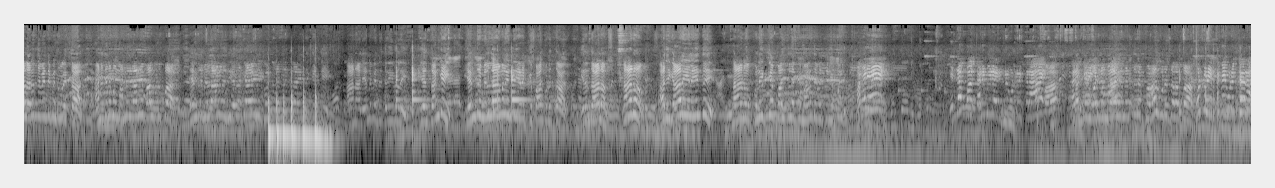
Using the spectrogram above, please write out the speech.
பால் அருந்த வேண்டும் என்று உழைத்தாள் அனுதினமும் அன்னைதானே பால் கொடுப்பார். என்றும் இல்லாமல் என்று எதற்காக நீ கொண்டு வந்திருக்கிறாய் என்று கேட்டேன். ஆனால் என்னவென்று தெரியவில்லை. என் தங்கை என்றும் இல்லாமல் என்று எனக்கு பால் கொடுத்தாள். இருந்தாலும் நானும் அதிகாலையில் இருந்து நானும் குளிக்க பல் துளக்க மறந்து வைத்து நிற்பது மகனே என்னப்பா தனிமையில நின்று கொண்டிருக்கிறாய்? தங்கை ஓடி வந்தால் என்னிடத்திலே பால் கொடுத்தலப்பா. உன்னுடைய தகை உனக்காரா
